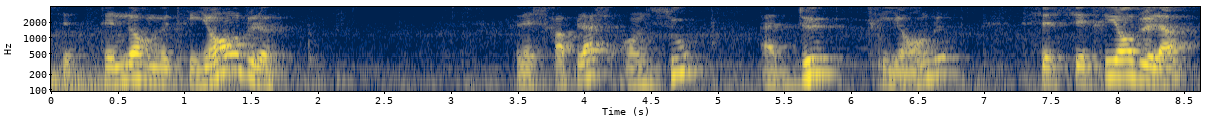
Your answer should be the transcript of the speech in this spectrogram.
Cet énorme triangle laissera place en dessous à deux triangles. C'est ces triangles-là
